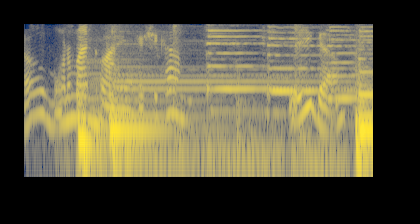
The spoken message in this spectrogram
Oh, one of my clients. Here she comes. Here you go.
